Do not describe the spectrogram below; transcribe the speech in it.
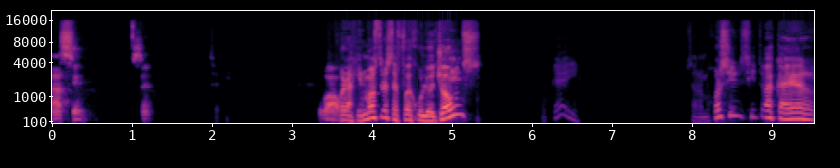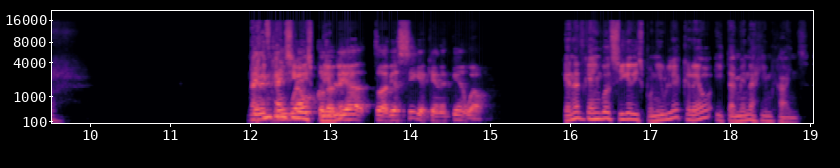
Ah, sí. Sí. Wow. Fuera Jim Monster se fue Julio Jones. Ok. Sea, a lo mejor sí, sí te va a caer. Kenneth Gainwell todavía, todavía sigue, Kenneth Gainwell. Kenneth Gainwell sigue disponible, creo, y también Naheem Hines.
